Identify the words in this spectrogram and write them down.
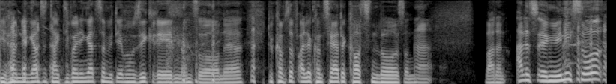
die haben den ganzen Tag, die wollen den ganzen Tag mit dir über Musik reden und so. Ne? Du kommst auf alle Konzerte kostenlos und war dann alles irgendwie nicht so.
